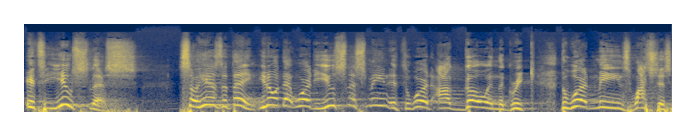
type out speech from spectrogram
It's useless. So here's the thing. You know what that word useless means? It's the word ago in the Greek. The word means, watch this,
